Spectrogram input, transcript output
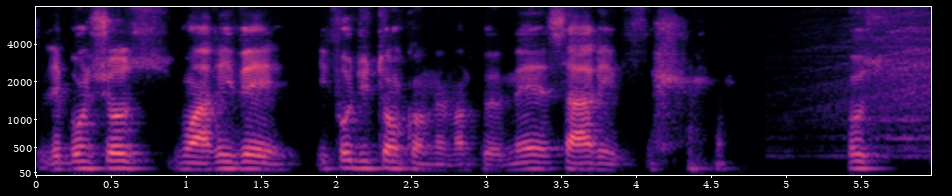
Les bonnes choses vont arriver. Il faut du temps quand même un peu, mais ça arrive.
